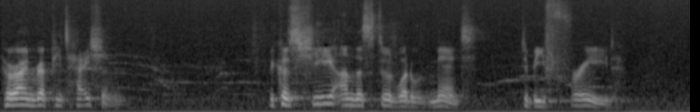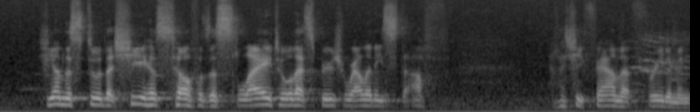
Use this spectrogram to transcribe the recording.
her own reputation because she understood what it meant to be freed. She understood that she herself was a slave to all that spirituality stuff. And that she found that freedom in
